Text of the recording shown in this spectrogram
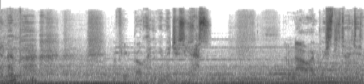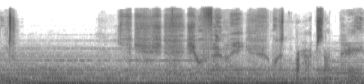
remember? A few broken images, yes. And now I wish that I didn't. Your family was. Perhaps that pain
